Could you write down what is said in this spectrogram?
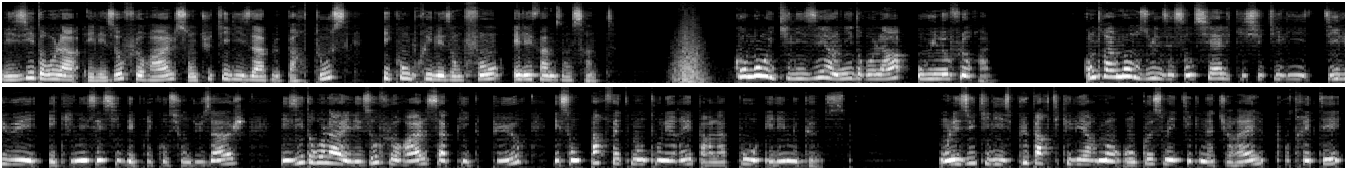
les hydrolats et les eaux florales sont utilisables par tous, y compris les enfants et les femmes enceintes. Comment utiliser un hydrolat ou une eau florale? Contrairement aux huiles essentielles qui s'utilisent diluées et qui nécessitent des précautions d'usage, les hydrolats et les eaux florales s'appliquent pures et sont parfaitement tolérés par la peau et les muqueuses. On les utilise plus particulièrement en cosmétique naturelle pour traiter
